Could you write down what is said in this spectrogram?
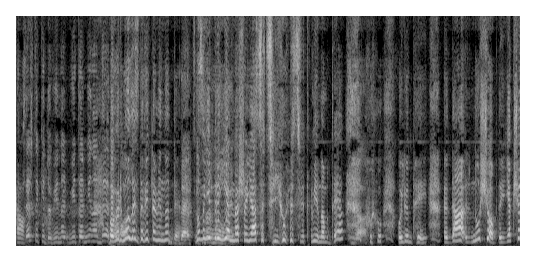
Так. Все ж таки до вітаміна Д. Повернулись до вітаміну Д. Да, ну, мені приємно, що я асоціюю з вітаміном Д Да. у, у людей. Е, Да, ну що, якщо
